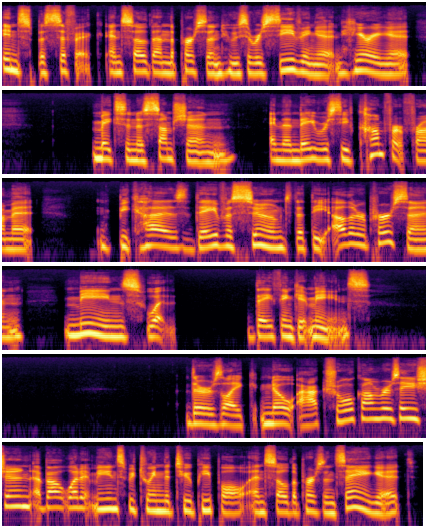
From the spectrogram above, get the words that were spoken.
in specific. And so then the person who's receiving it and hearing it makes an assumption and then they receive comfort from it because they've assumed that the other person means what they think it means. There's like no actual conversation about what it means between the two people. And so the person saying it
